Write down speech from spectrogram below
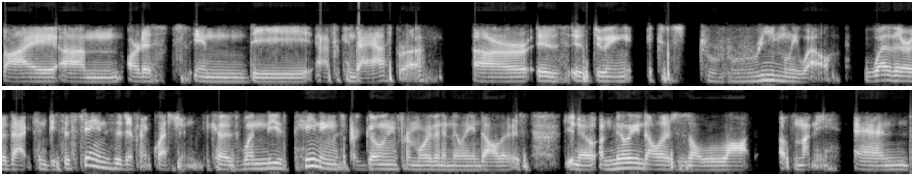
by um, artists in the African diaspora are is is doing extremely well. Whether that can be sustained is a different question because when these paintings are going for more than a million dollars, you know, a million dollars is a lot of money, and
